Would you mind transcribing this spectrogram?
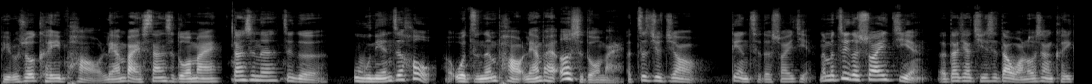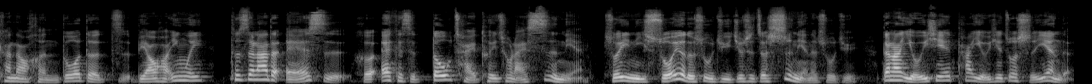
比如说可以跑两百三十多迈，但是呢，这个五年之后我只能跑两百二十多迈，这就叫。电池的衰减，那么这个衰减，呃，大家其实到网络上可以看到很多的指标哈，因为特斯拉的 S 和 X 都才推出来四年，所以你所有的数据就是这四年的数据。当然有一些它有一些做实验的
